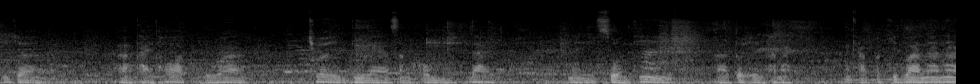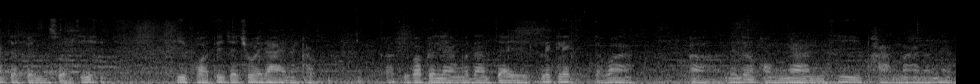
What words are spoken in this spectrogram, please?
ที่จะถ่ายทอดหรือว่าช่วยดูแลสังคมได้ในส่วนที่ตัวเองถนัดนะครับก็คิดว่าน่าน่าจะเป็นส่วนที่ที่พอที่จะช่วยได้นะครับ ก็ถือว่าเป็นแรงบันดาลใจเล็ก ๆ แต่ว่าในเรื่องของงานที่ผ่านมานั้นเนี่ย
